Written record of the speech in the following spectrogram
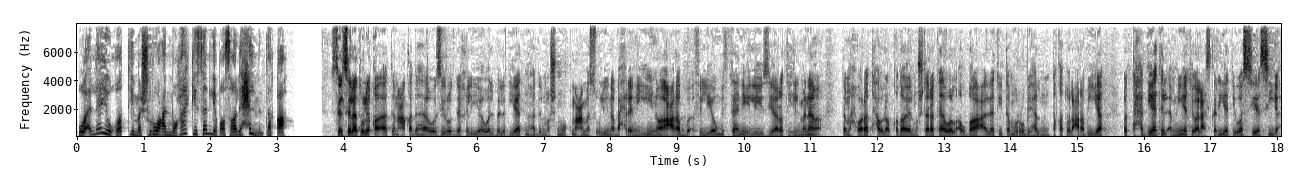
وأن لا يغطي مشروعا معاكسا لمصالح المنطقة. سلسلة لقاءات عقدها وزير الداخلية والبلديات نهاد المشنوق مع مسؤولين بحرينيين وعرب في اليوم الثاني لزيارته المنامة. تمحورت حول القضايا المشتركة والأوضاع التي تمر بها المنطقة العربية والتحديات الأمنية والعسكرية والسياسية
